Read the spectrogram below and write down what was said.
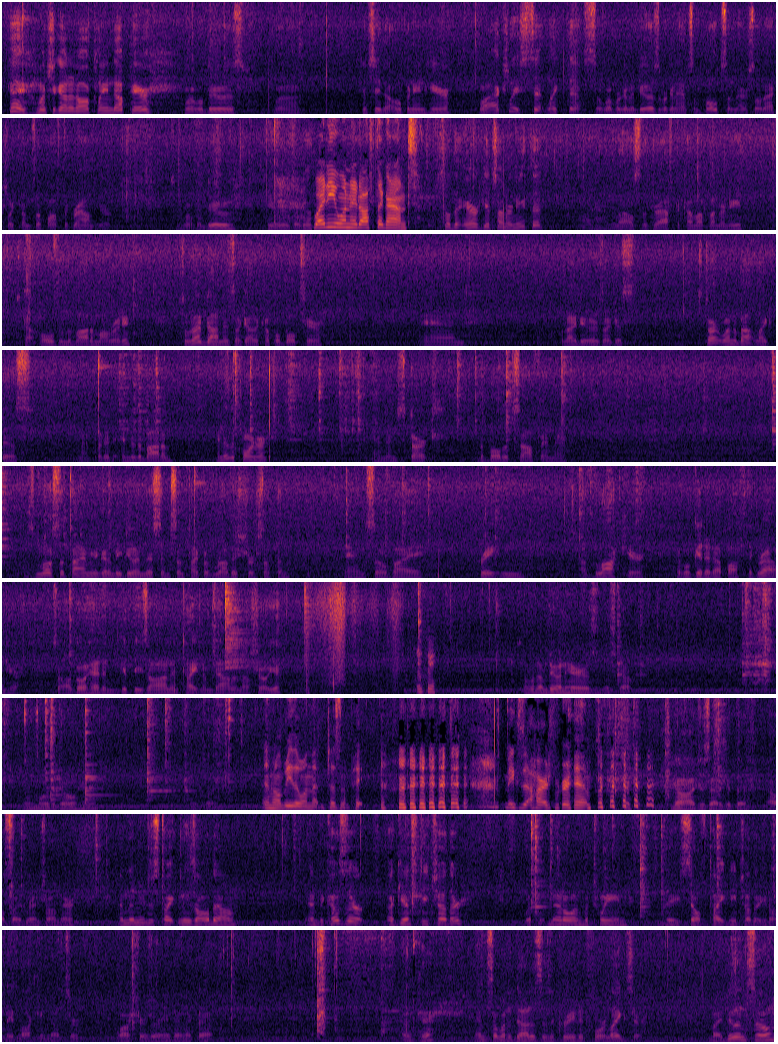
Okay, once you got it all cleaned up here, what we'll do is, uh, you can see the opening here. Will actually sit like this. So what we're going to do is we're going to add some bolts in there so it actually comes up off the ground here. So what we'll do here is I got Why do you want it off the ground? So the air gets underneath it. and allows the draft to come up underneath. It's got holes in the bottom already. So what I've done is I got a couple bolts here. And what I do is I just start one about like this and I put it into the bottom, into the corner, and then start the bolt itself in there. As most of the time you're going to be doing this in some type of rubbish or something, and so by creating a block here, it will get it up off the ground here. So I'll go ahead and get these on and tighten them down and I'll show you. Okay. So what I'm doing here is just got one more to go here. And I'll be the one that doesn't pay. Makes it hard for him. no, I just had to get the outside wrench on there. And then you just tighten these all down. And because they're against each other, with the metal in between, they self-tighten each other. You don't need locking nuts or washers or anything like that. Okay. And so what it does is it created four legs here. By doing so,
